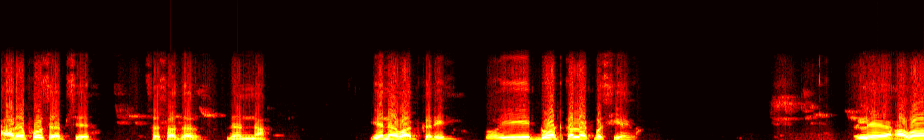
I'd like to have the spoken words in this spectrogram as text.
આરએફઓ સાહેબ છે, જસાધર રેન્જના એને વાત કરી તો એ દોઢ કલાક પછી આવ્યો. એટલે આવા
